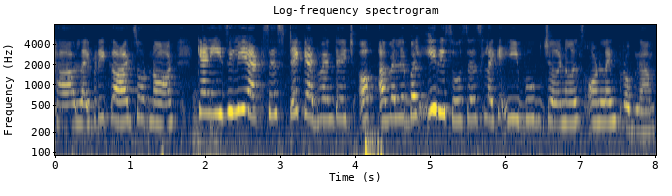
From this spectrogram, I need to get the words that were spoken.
have library cards or not can easily access take advantage of available e-resources like e-book journals online program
